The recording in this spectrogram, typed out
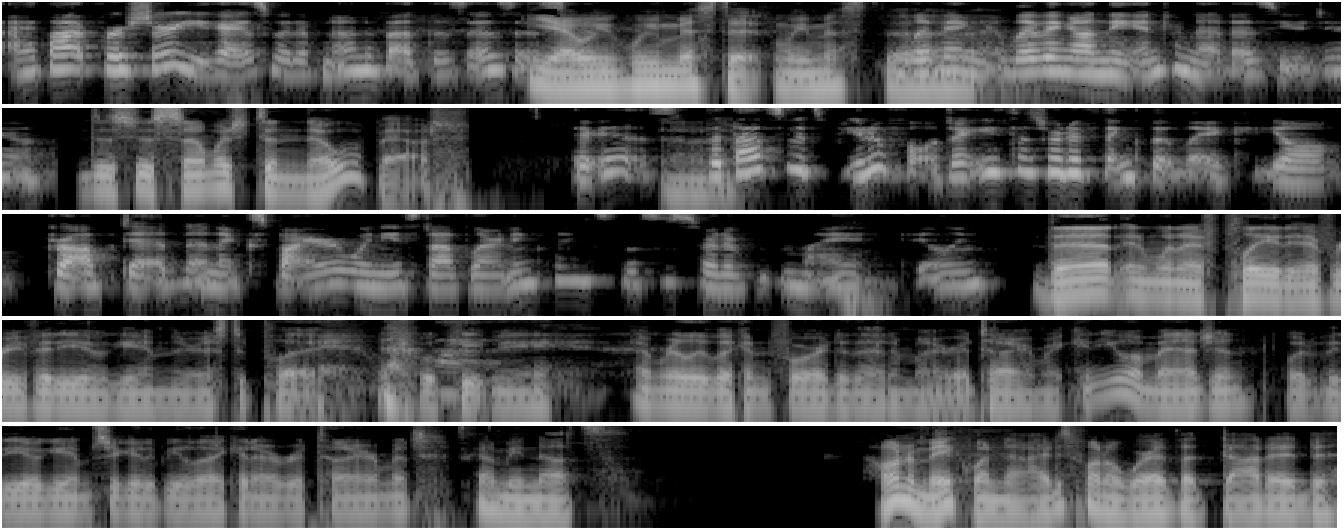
I thought for sure you guys would have known about this. Osis. Yeah, we, we missed it. We missed the living living on the internet as you do. There's just so much to know about. There is, but know. that's what's beautiful. Don't you sort of think that like you'll drop dead and expire when you stop learning things? This is sort of my feeling. That and when I've played every video game there is to play, which will keep me. I'm really looking forward to that in my retirement. Can you imagine what video games are going to be like in our retirement? It's gonna be nuts. I want to make one now. I just want to wear the dotted,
